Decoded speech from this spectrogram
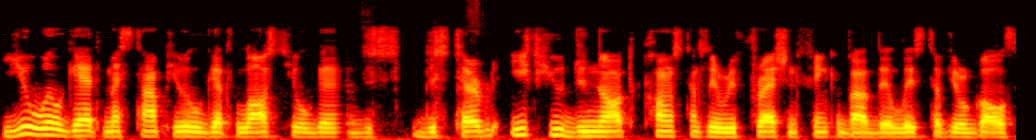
you will get messed up, you will get lost, you'll get dis- disturbed if you do not constantly refresh and think about the list of your goals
